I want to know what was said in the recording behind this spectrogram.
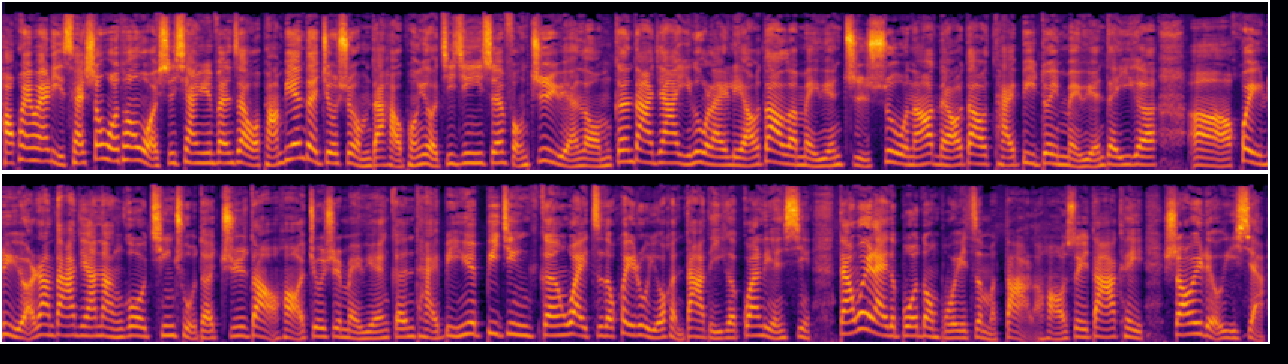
好，欢迎回来理财生活通，我是夏云芬，在我旁边的就是我们的好朋友基金医生冯志远了。我们跟大家一路来聊到了美元指数，然后聊到台币对美元的一个呃汇率啊，让大家能够清楚的知道哈，就是美元跟台币，因为毕竟跟外资的汇入有很大的一个关联性，但未来的波动不会这么大了哈，所以大家可以稍微留意一下。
